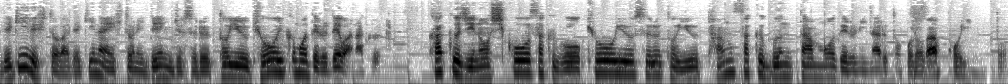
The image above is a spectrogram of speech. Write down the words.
できる人ができない人に伝授するという教育モデルではなく、各自の試行錯誤を共有するという探索分担モデルになるところがポイント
